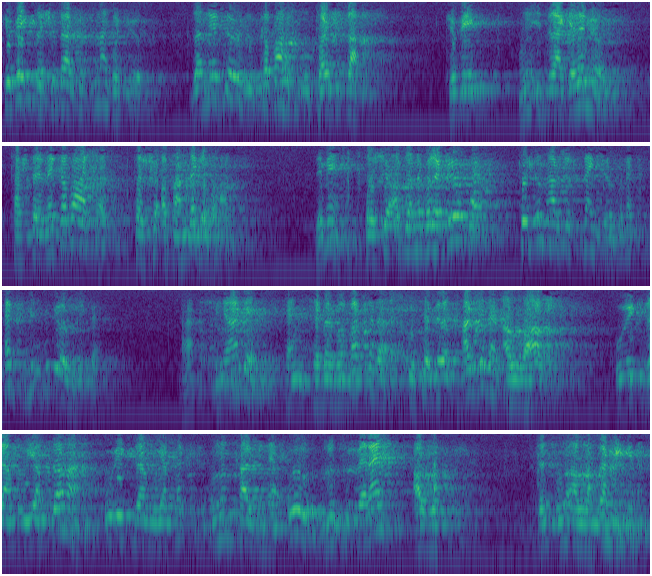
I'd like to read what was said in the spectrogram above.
Köpek taşın arkasından kaçıyor. Zannediyoruz ki kabahat bu taşta. Köpek bunu idrak edemiyor. Taşlar ne kabahat? Taşı atan da kabahat. Değil mi? Taşı atanı bırakıyorsa taşın arkasından gidiyor. Bunu hepimiz biliyoruz işte. Ha, binaenaleyh sen sebebe bakma da bu sebebe harcadan Allah'a bak. Bu ikramı yaptı ama bu ikramı yapmak için onun kalbine o lütfu veren Allah. Sen onu Allah'tan bilgin.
